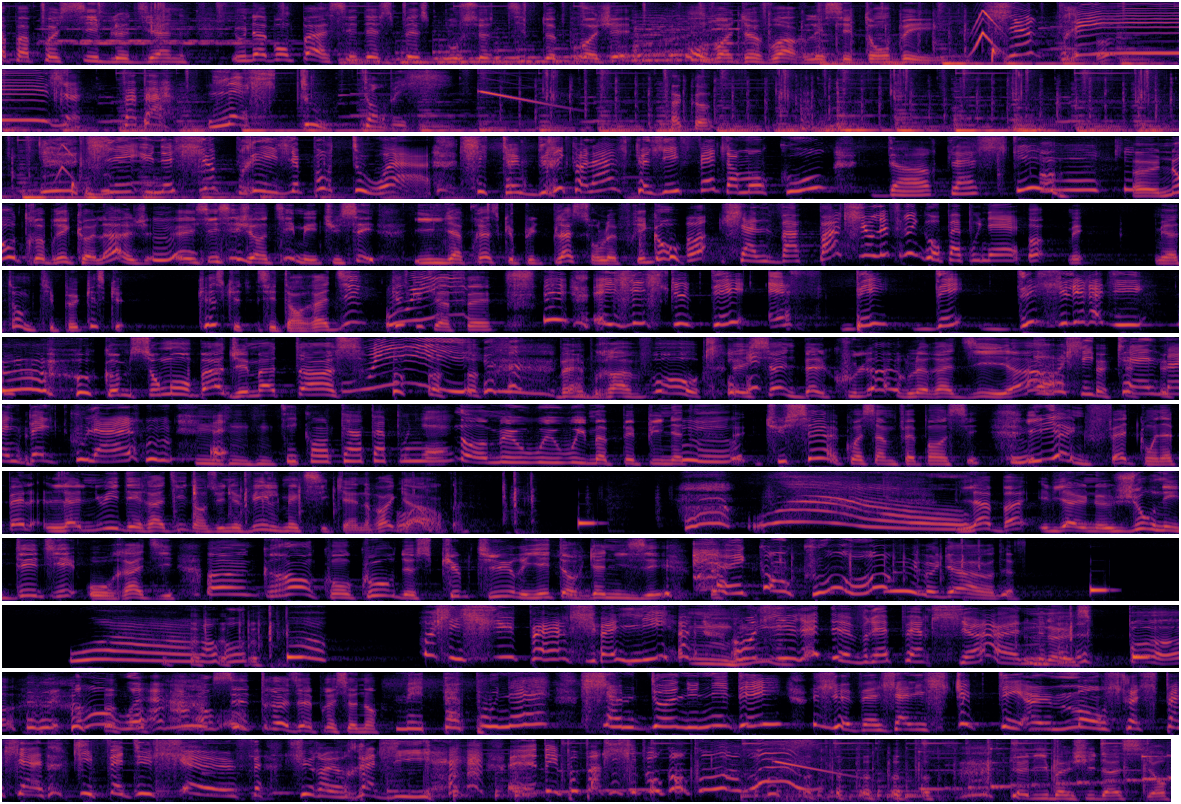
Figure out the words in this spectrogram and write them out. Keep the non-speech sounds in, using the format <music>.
pas possible, Diane. Nous n'avons pas assez d'espèces pour ce type de projet. On va devoir laisser tomber. Surprise! Papa, laisse tout tomber. D'accord. J'ai une surprise pour toi. C'est un bricolage que j'ai fait dans mon cours d'art plastique. Un autre bricolage? Eh, C'est si gentil, mais tu sais, il n'y a presque plus de place sur le frigo. Oh, ça ne va pas sur le frigo, papounet. Oh, mais, mais attends un petit peu. Qu'est-ce que... Qu'est-ce que... C'est en radis? Qu'est-ce que tu as fait? Et, et j'ai sculpté FBD dessus les radis. Oh, comme sur mon badge et ma tasse. Oui! <laughs> Ben bravo! Et ça a une belle couleur, le radis, hein? Oh, c'est tellement une belle couleur. <laughs> Euh, T'es content, papounet? Non, mais oui, oui, ma pépinette. Euh, Tu sais à quoi ça me fait penser? Il y a une fête qu'on appelle la Nuit des radis dans une ville mexicaine. Regarde. Wow! Là-bas, il y a une journée dédiée aux radis. Un grand concours de sculpture y est organisé. Un concours? Oui, regarde. Wow! Oh, oh, c'est super joli! On dirait de vraies personnes! N'est-ce pas? Oh, wow! <laughs> C'est très impressionnant. Mais Papounet, ça me donne une idée! Je vais aller sculpter un monstre spatial qui fait du surf sur un radis! <laughs> Mais il faut participer au concours! <laughs> Quelle imagination.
